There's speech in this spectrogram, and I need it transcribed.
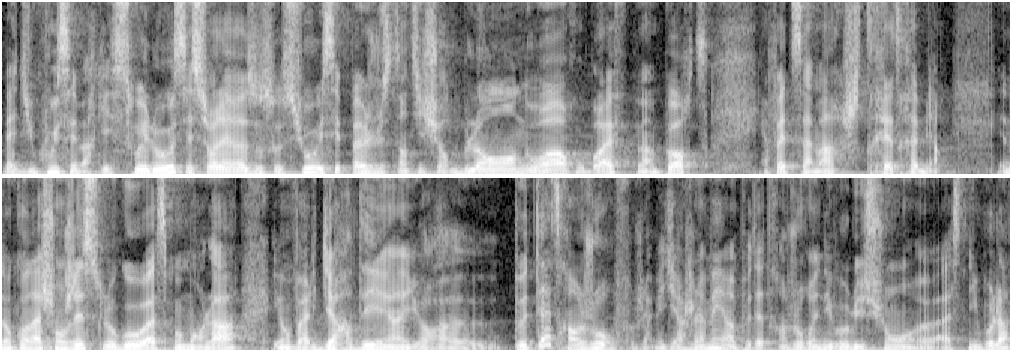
bah, du coup c'est marqué Swello, c'est sur les réseaux sociaux, et c'est pas juste un t-shirt blanc, noir, ou bref, peu importe. Et en fait ça marche très très bien. Et donc on a changé ce logo à ce moment-là, et on va le garder, hein. il y aura peut-être un jour, faut jamais dire jamais, hein, peut-être un jour une évolution euh, à ce niveau-là,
